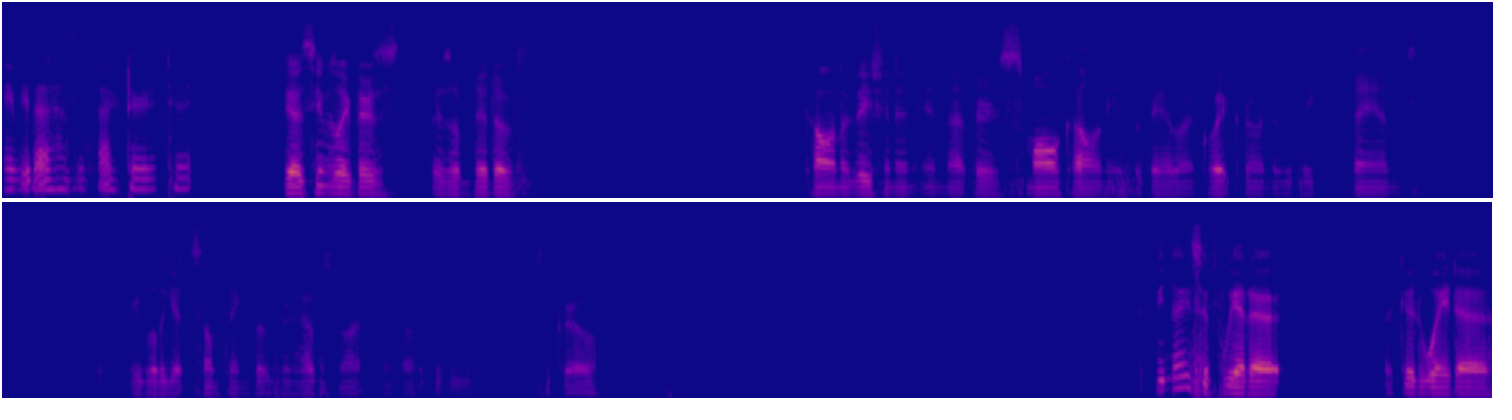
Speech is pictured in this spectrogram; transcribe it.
Maybe that has a factor into it. yeah, it seems like there's there's a bit of colonization in, in that there's small colonies, but they haven't quite grown to the big fans. Able to get something, but perhaps not enough to be to grow. It'd be nice if we had a a good way to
